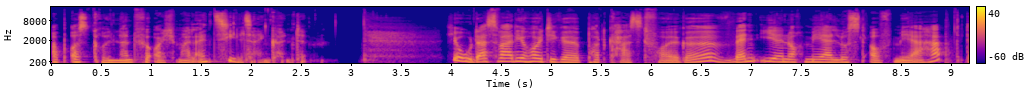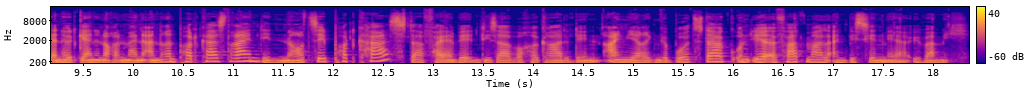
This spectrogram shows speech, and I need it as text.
ob Ostgrönland für euch mal ein Ziel sein könnte. Jo, das war die heutige Podcast-Folge. Wenn ihr noch mehr Lust auf mehr habt, dann hört gerne noch in meinen anderen Podcast rein, den Nordsee-Podcast. Da feiern wir in dieser Woche gerade den einjährigen Geburtstag und ihr erfahrt mal ein bisschen mehr über mich.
